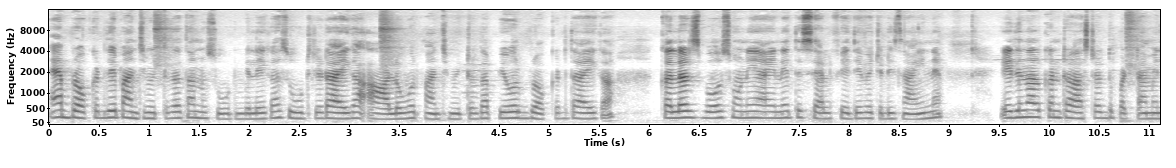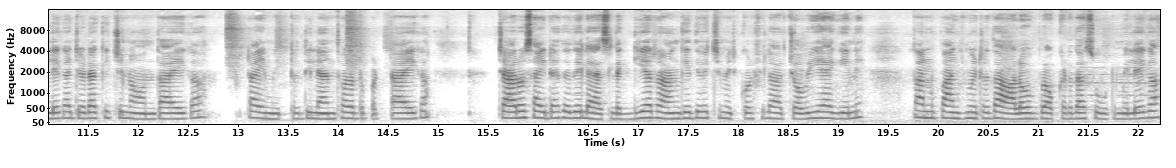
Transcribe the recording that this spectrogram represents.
ਇਹ ਬ੍ਰੋਕਟ ਦੇ 5 ਮੀਟਰ ਦਾ ਤੁਹਾਨੂੰ ਸੂਟ ਮਿਲੇਗਾ। ਸੂਟ ਜਿਹੜਾ ਆਏਗਾ ਆਲ ਓਵਰ 5 ਮੀਟਰ ਦਾ। ਪਿਓਰ ਬ੍ਰੋਕਟ ਦਾ ਆਏਗਾ। ਕਲਰਸ ਬਹੁਤ ਸੋਹਣੇ ਆਏ ਨੇ ਤੇ ਸੈਲਫ ਇਹਦੇ ਵਿੱਚ ਡਿਜ਼ਾਈਨ ਹੈ। ਇਹਦੇ ਨਾਲ ਕੰਟਰਾਸਟਡ ਦੁਪੱਟਾ ਮਿਲੇਗਾ, ਜਿਹੜਾ ਕਿ ਚਨੌਨ ਦਾ ਆਏਗਾ 2.5 ਮੀਟਰ ਦੀ ਲੈਂਥ ਵਾਲਾ ਦੁਪੱਟਾ ਆਏਗਾ। ਚਾਰੋਂ ਸਾਈਡਾਂ ਤੇ ਉਹਦੇ ਲੈਸ ਲੱਗੀ ਆ, ਰੰਗ ਇਹਦੇ ਵਿੱਚ ਮੇਰੇ ਕੋਲ ਫਿਲਹਾਲ 24 ਹੈਗੇ ਨੇ। ਤੁਹਾਨੂੰ 5 ਮੀਟਰ ਦਾ ਆਲ ਓਵਰ ਬ੍ਰੋਕਟ ਦਾ ਸੂਟ ਮਿਲੇਗਾ।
